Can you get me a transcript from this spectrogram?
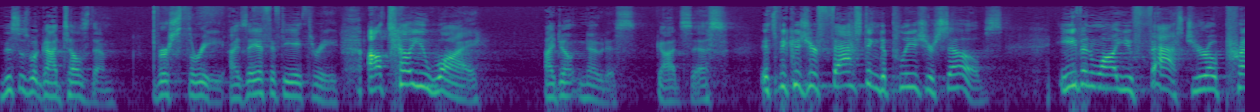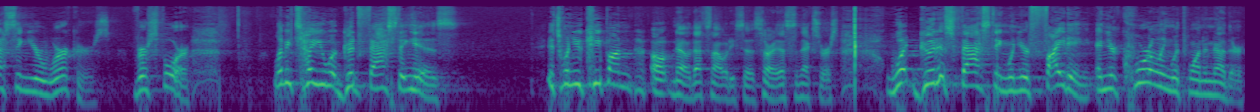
This is what God tells them. Verse 3, Isaiah 58 3. I'll tell you why I don't notice, God says. It's because you're fasting to please yourselves. Even while you fast, you're oppressing your workers. Verse 4 let me tell you what good fasting is It's when you keep on, oh, no, that's not what he says. Sorry, that's the next verse. What good is fasting when you're fighting and you're quarreling with one another?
